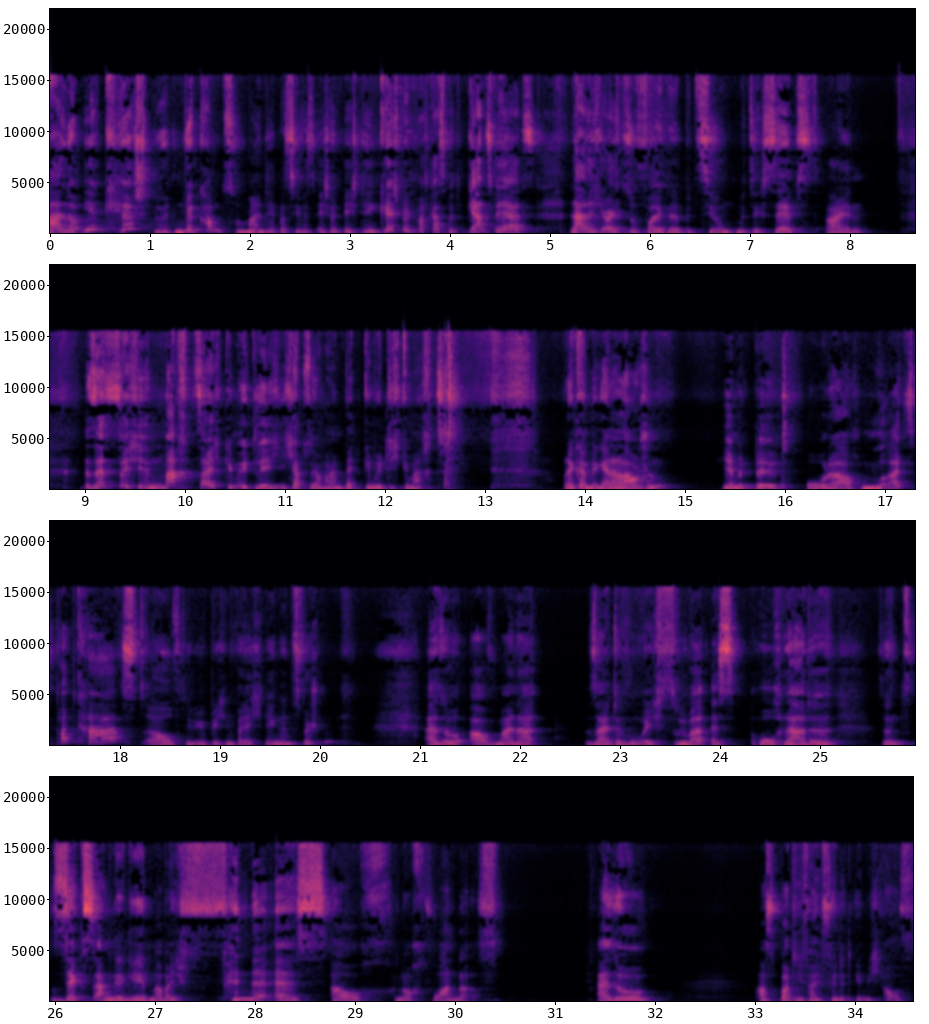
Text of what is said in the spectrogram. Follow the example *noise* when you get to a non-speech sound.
Hallo ihr Kirschblüten, willkommen zu mein depressives Ich und ich, den Kirschblüten-Podcast mit ganz viel Herz, lade ich euch zur Folge Beziehung mit sich selbst ein. Setzt euch hin, macht's euch gemütlich. Ich habe sie auf meinem Bett gemütlich gemacht. Und ihr könnt mir gerne lauschen, hier mit Bild oder auch nur als Podcast auf den üblichen Verdächtigen inzwischen. Also auf meiner Seite, wo ich drüber es hochlade, sind sechs angegeben, aber ich finde es auch noch woanders. Also auf Spotify findet ihr mich auf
